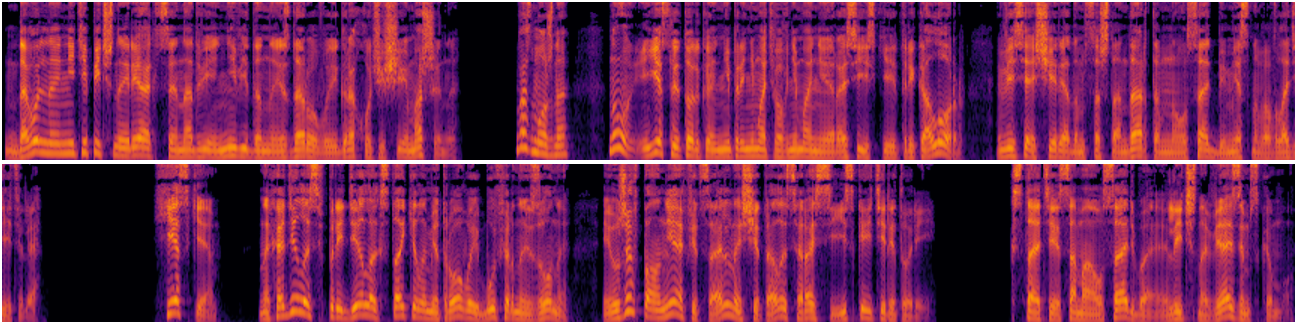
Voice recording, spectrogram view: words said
Довольно нетипичная реакция на две невиданные здоровые грохочущие машины. Возможно. Ну, если только не принимать во внимание российский триколор, висящий рядом со штандартом на усадьбе местного владетеля. Хески находилась в пределах 100-километровой буферной зоны и уже вполне официально считалась российской территорией. Кстати, сама усадьба, лично Вяземскому,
